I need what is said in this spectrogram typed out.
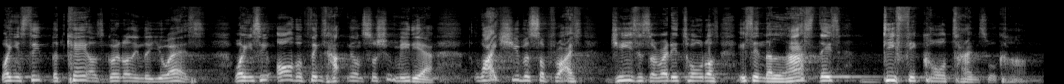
when you see the chaos going on in the US, when you see all the things happening on social media, why should you be surprised? Jesus already told us it's in the last days, difficult times will come.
